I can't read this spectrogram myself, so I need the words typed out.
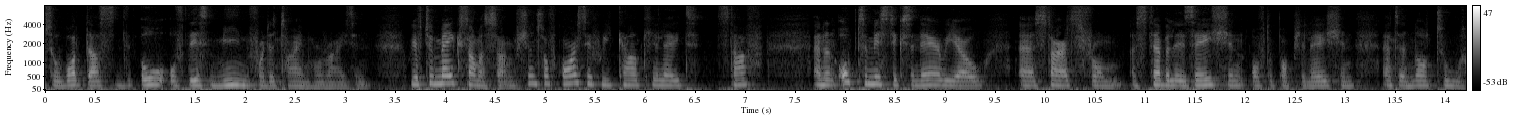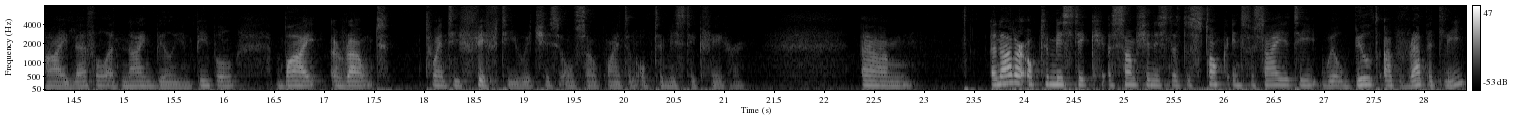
So what does all of this mean for the time horizon? We have to make some assumptions, of course, if we calculate stuff. And an optimistic scenario uh, starts from a stabilization of the population at a not too high level, at 9 billion people, by around 2050, which is also quite an optimistic figure. Um, another optimistic assumption is that the stock in society will build up rapidly,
